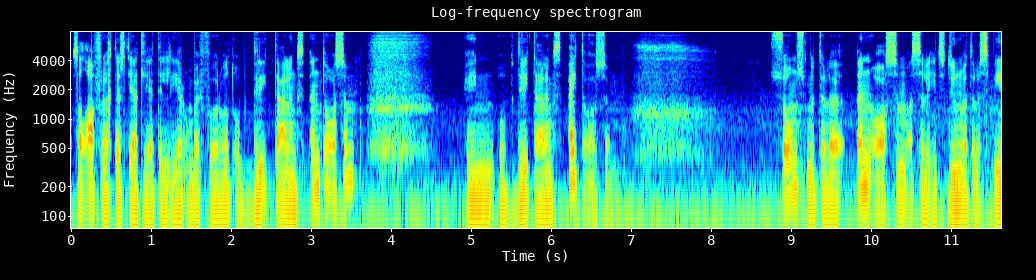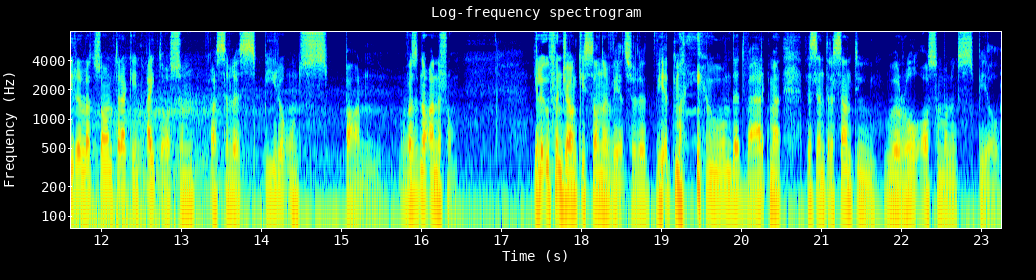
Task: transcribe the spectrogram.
sal afrigters die atlete leer om byvoorbeeld op 3 tellings in te asem en op 3 tellings uit asem. Soms moet hulle inasem as hulle iets doen wat hulle spiere laat saamtrek en uitasem as hulle spiere ontspan. Of was dit nou andersom? Julle oefen junkies sal nou weet, so dit weet my hoe om dit werk, maar dis interessant hoe hoe rol asemhaling speel.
